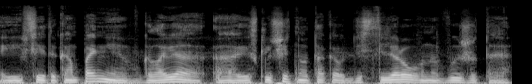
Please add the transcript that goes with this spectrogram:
и всей этой компании в голове э, исключительно вот такая вот дистиллированная, выжатая,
